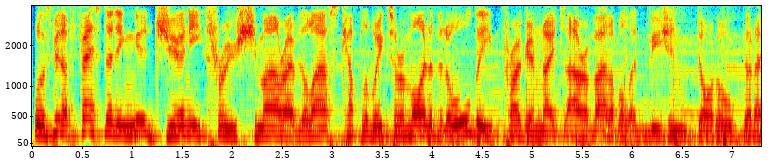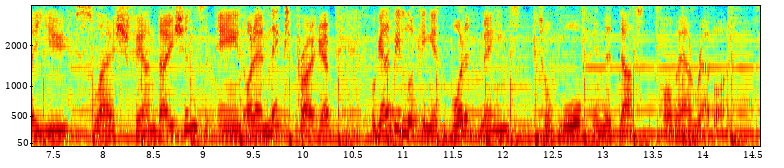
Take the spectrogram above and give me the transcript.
Well, it's been a fascinating journey through Shema over the last couple of weeks. A reminder that all the program notes are available at vision.org.au slash foundations. And on our next program, we're going to be looking at what it means to walk in the dust of our rabbi.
